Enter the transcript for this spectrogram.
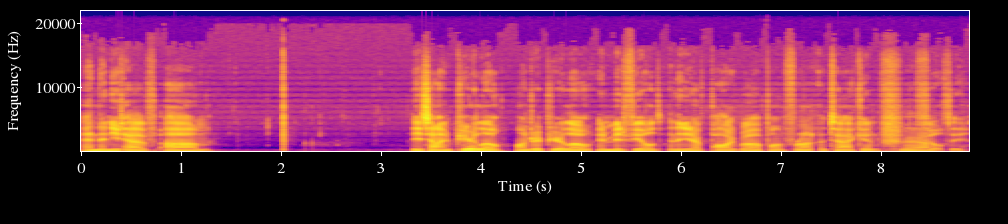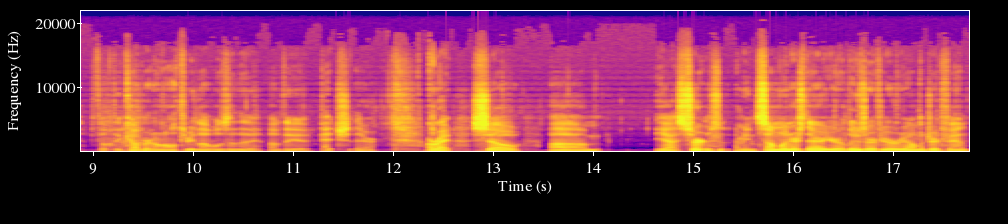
and then you'd have um, the Italian Pirlo, Andre Pirlo in midfield, and then you'd have Pogba up on front attacking. Yeah. Filthy, filthy, covered on all three levels of the of the pitch there. All right, so um, yeah, certain. I mean, some winners there. You're a loser if you're a Real Madrid fan,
